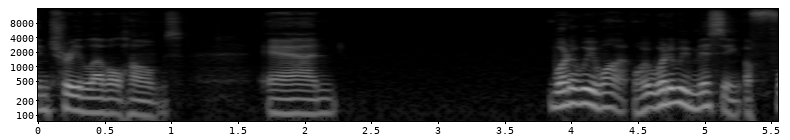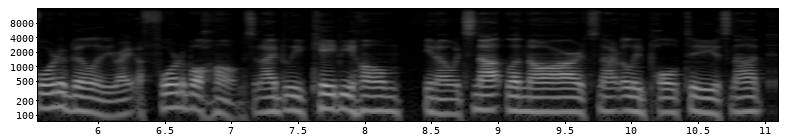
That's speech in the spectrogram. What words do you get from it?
entry level homes. And what do we want? What are we missing? Affordability, right? Affordable homes. And I believe KB Home, you know, it's not Lennar, it's not really Pulte, it's not,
